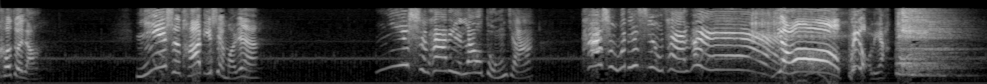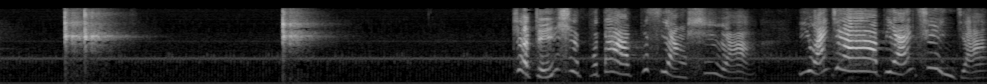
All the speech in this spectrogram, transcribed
喝醉了？你是他的什么人？你是他的老东家他是我的秀才儿哟不要脸！这真是不打不相识啊！冤家变亲家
